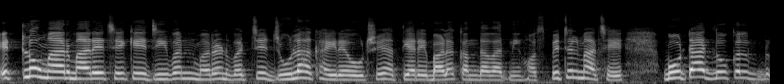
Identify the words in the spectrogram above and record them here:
એટલો માર મારે છે કે જીવન, મરણ વચ્ચે ઝોલા ખાઈ રહ્યો છે. અત્યારે બાળક અમદાવાદની હોસ્પિટલમાં છે. બોટાદ લોકલ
